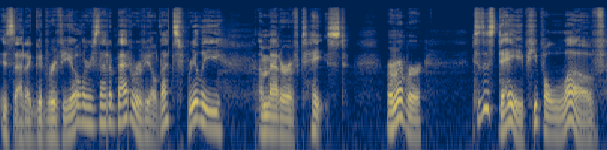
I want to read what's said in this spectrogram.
Is that a good reveal or is that a bad reveal? That's really a matter of taste. Remember, to this day, people love,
